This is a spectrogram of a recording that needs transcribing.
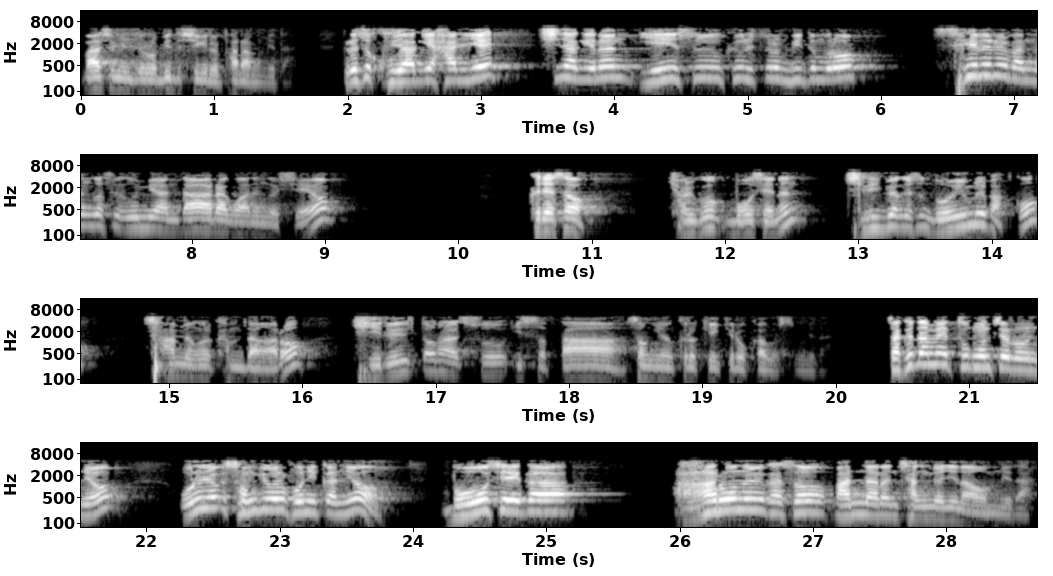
말씀인 줄로 믿으시기를 바랍니다. 그래서 구약의 할례, 신약에는 예수 그리스도를 믿음으로 세례를 받는 것을 의미한다라고 하는 것이에요. 그래서 결국 모세는 질병에서 노임을 받고 사명을 감당하러 길을 떠날 수 있었다. 성경은 그렇게 기록하고 있습니다. 자, 그 다음에 두 번째로는요. 오늘 여기 성경을 보니까요. 모세가 아론을 가서 만나는 장면이 나옵니다.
